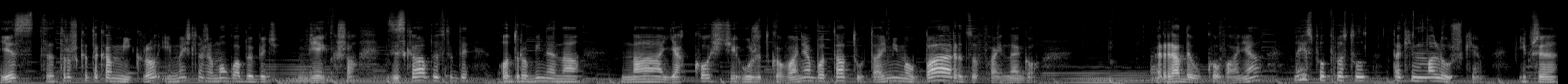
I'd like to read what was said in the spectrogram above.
Jest troszkę taka mikro i myślę, że mogłaby być większa. Zyskałaby wtedy odrobinę na, na jakości użytkowania, bo ta tutaj, mimo bardzo fajnego radełkowania, no jest po prostu takim maluszkiem. I, prze,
